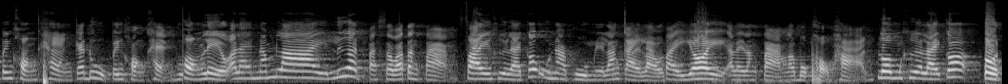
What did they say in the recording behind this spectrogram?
เป็นของแข็งกระดูกเป็นของแข็งของเหลวอะไรน้ำลายเลือดปัสสาวะต่างๆ ไฟคืออะไรก็อุณหภูมิในร่างกายเราไฟย่อยอะไรต่างๆ ระบบเผาผลาญลมคืออะไรก็ตด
